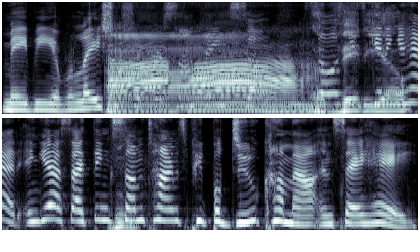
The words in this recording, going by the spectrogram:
Maybe a relationship or something. So, ah. so he's getting ahead. And yes, I think hmm. sometimes people do come out and say, "Hey,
